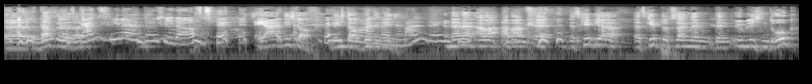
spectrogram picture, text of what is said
äh also lassen wir das. ganz viele Unterschiede aufzählen. Ja, nicht doch. Wenn nicht ich doch, bitte nicht. Mann denke, nein, nein, aber, aber äh, es gibt ja, es gibt sozusagen den, den üblichen Druck,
